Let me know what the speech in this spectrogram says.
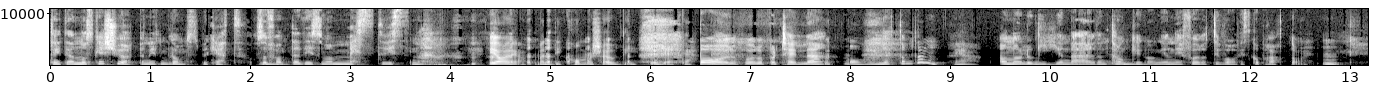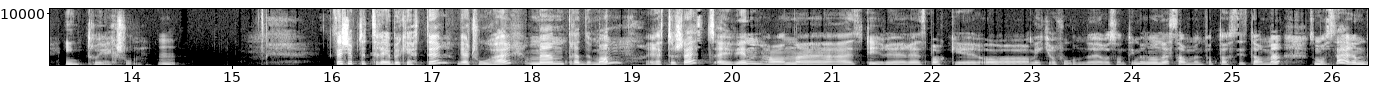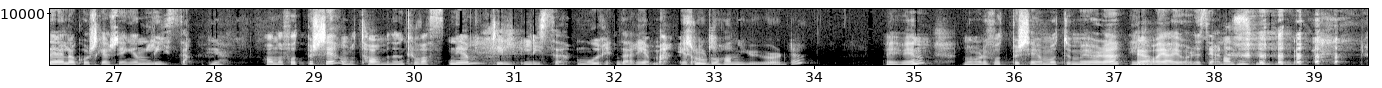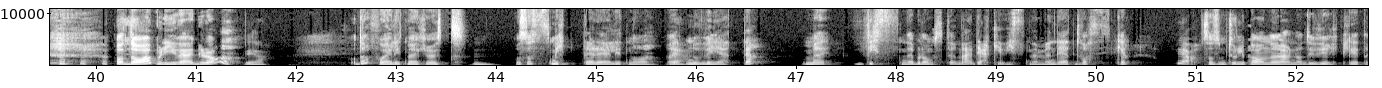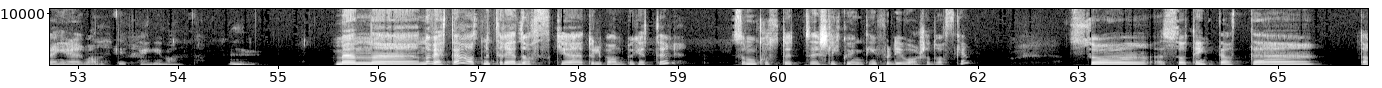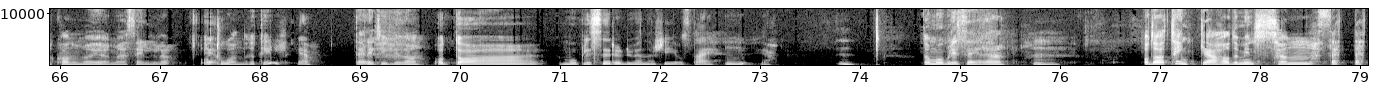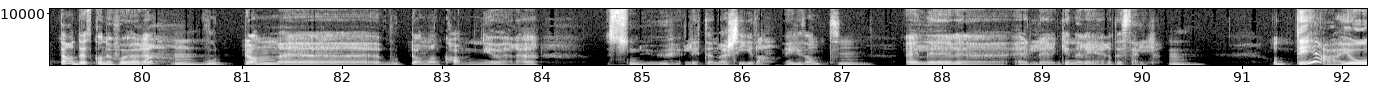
tenkte jeg, nå skal jeg kjøpe en liten blomsterbukett. Og så fant jeg de som var mest visne. ja, ja. Men de kommer seg jo dit. Det vet jeg. Bare for å fortelle om nettopp den Ja. Analogien der, den tankegangen i forhold til hva vi skal prate om. Mm. Introjeksjon. Mm. Så jeg kjøpte tre buketter. Vi er to her. Men tredjemann, rett og slett, Øyvind, han er, styrer spaker og mikrofoner og sånne ting. Men han er sammen med en fantastisk dame, som også er en del av Korsgeirsgjengen, Lise. Ja. Han har fått beskjed om å ta med den kvasten hjem til Lise-mor der hjemme i dag. Tror du han gjør det? Øyvind, nå har du fått beskjed om at du må gjøre det. Ja, jeg gjør det, sier han. Han sier det. Og da blir jo jeg glad. Ja. Og da får jeg litt mer krutt. Mm. Og så smitter det litt nå. Nei, Ja. Nå vet jeg. Med visne blomster Nei, de er ikke visne, men det er dvaske. ja. Sånn som tulipaner er når de virkelig trenger vann. De trenger vann. Men uh, nå vet jeg at med tre dvaske tulipanbuketter, som kostet eh, slikk og ingenting, for de var så dvaske, så, så tenkte jeg at uh, da kan man gjøre meg selv glad. Og Ja. to andre til. Ja. Det er litt hyggelig, da. Og da mobiliserer du energi hos deg. Ja. Da mobiliserer jeg. Mm. Og da tenker jeg, hadde min sønn sett dette, og det skal han jo få høre, Mm. hvordan, eh, hvordan man kan gjøre Snu litt energi, da. Ikke sant? Mm. Eller, eh, eller generere det selv. Mm. Og det er jo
